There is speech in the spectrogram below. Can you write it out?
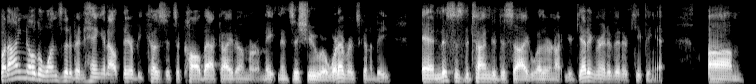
But I know the ones that have been hanging out there because it's a callback item or a maintenance issue or whatever it's going to be. And this is the time to decide whether or not you're getting rid of it or keeping it. Um,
